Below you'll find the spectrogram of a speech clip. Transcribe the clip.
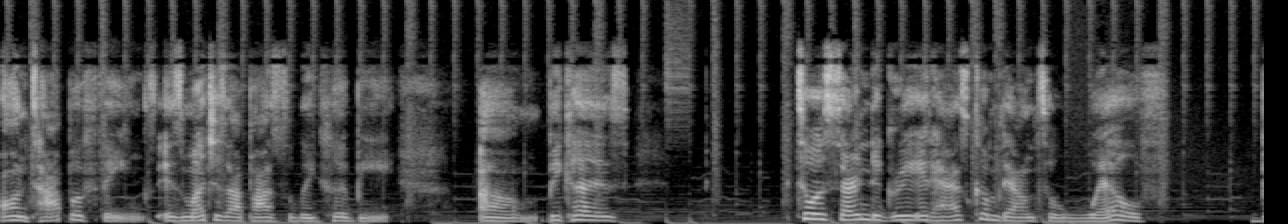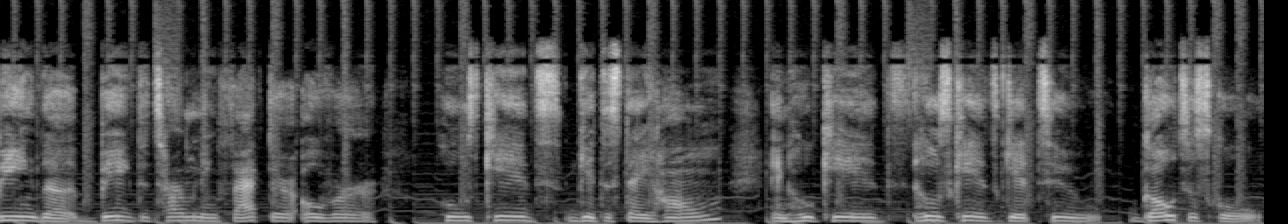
on top of things as much as I possibly could be. Um, because to a certain degree, it has come down to wealth being the big determining factor over whose kids get to stay home and who kids whose kids get to go to school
